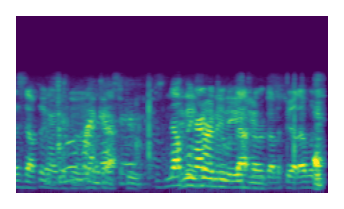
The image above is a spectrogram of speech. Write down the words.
There's nothing I can do Throw with my that. There's nothing I can do with that agents. hurt on the field. I would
